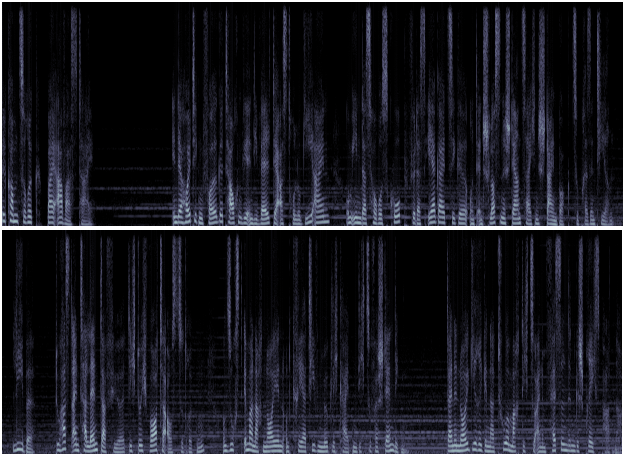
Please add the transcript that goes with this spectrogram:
Willkommen zurück bei Avastai. In der heutigen Folge tauchen wir in die Welt der Astrologie ein, um Ihnen das Horoskop für das ehrgeizige und entschlossene Sternzeichen Steinbock zu präsentieren. Liebe, du hast ein Talent dafür, dich durch Worte auszudrücken und suchst immer nach neuen und kreativen Möglichkeiten, dich zu verständigen. Deine neugierige Natur macht dich zu einem fesselnden Gesprächspartner.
